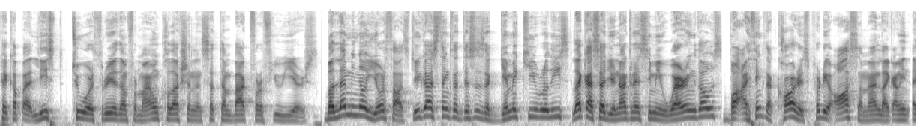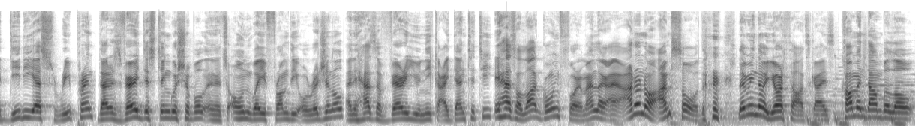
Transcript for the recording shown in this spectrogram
pick up at least two or three of them for my own collection and set them back for a few years. But let me know your thoughts. Do you guys think that this is a gimmicky release? Like I said, you're not going to see me wearing those, but I think the card is pretty awesome, man. Like, I mean, a DDS reprint that is very distinguishable in its own way from the original and it has a very unique identity. It has a lot going for it, man. Like, I, I don't know. I'm sold. let me know your thoughts, guys. Comment down below,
